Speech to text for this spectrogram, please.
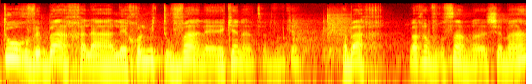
טור ובח על ה... לאכול מטובה, כן, מכיר? הבח, הבח המפורסם, לא, שמה?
